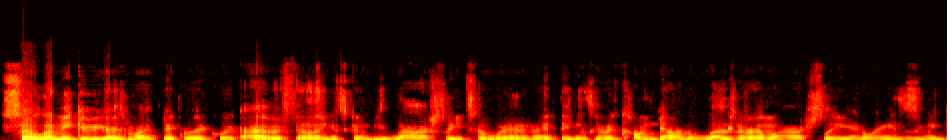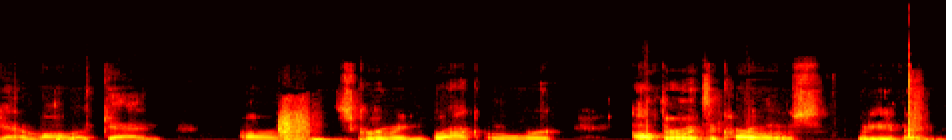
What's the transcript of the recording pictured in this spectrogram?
So let me give you guys my pick really quick. I have a feeling it's going to be Lashley to win, and I think it's going to come down to Lesnar and Lashley, and Reigns is going to get involved again, um, screwing Brock over. I'll throw it to Carlos. Who do you think?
